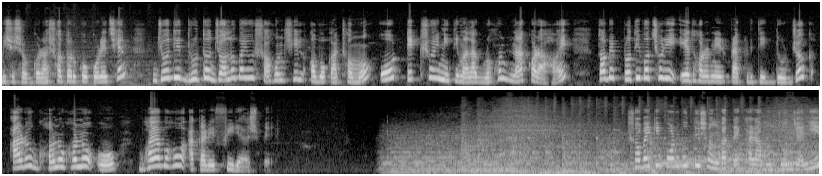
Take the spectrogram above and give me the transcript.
বিশেষজ্ঞরা সতর্ক করেছেন, যদি দ্রুত জলবায়ু সহনশীল অবকাঠামো ও টেকসই নীতিমালা গ্রহণ না করা হয়, তবে প্রতি বছরই এ ধরনের প্রাকৃতিক দুর্যোগ আরও ঘন ঘন ও ভয়াবহ আকারে ফিরে আসবে। সবাইকে পরবর্তী সংবাদ দেখার আমন্ত্রণ জানিয়ে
